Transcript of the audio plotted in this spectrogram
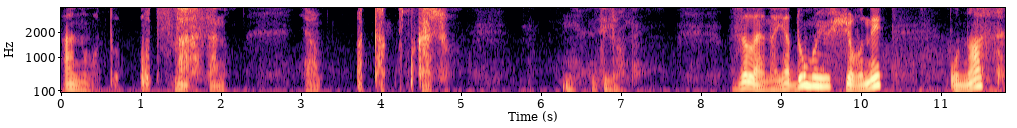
А ну, от, от зараз а ну. Я вам отак покажу. Зелена. Зелена. Я думаю, що вони у нас.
